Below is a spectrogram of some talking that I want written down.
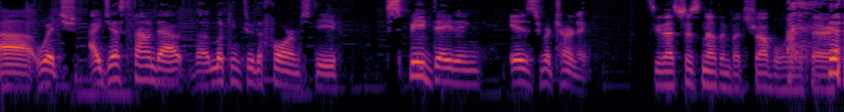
uh, which I just found out uh, looking through the forum, Steve. Speed dating is returning. See, that's just nothing but trouble right there.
